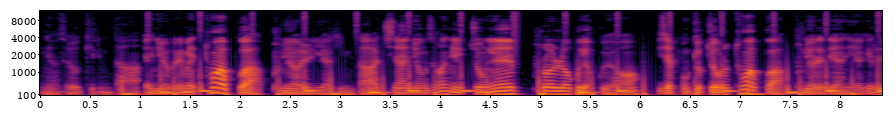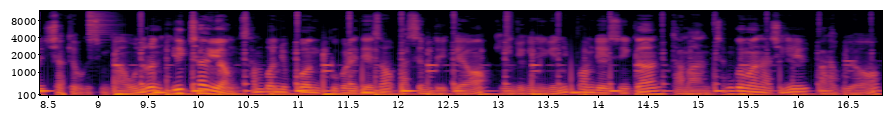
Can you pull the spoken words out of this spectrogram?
안녕하세요 길입니다. 애니어그램의 통합과 분열 이야기입니다. 지난 영상은 일종의 프롤로그였고요. 이제 본격적으로 통합과 분열에 대한 이야기를 시작해 보겠습니다. 오늘은 1차 유형 3번 6번 9번에 대해서 말씀드릴게요. 개인적인 의견이 포함되어 있으니까 다만 참고만 하시길 바라고요.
